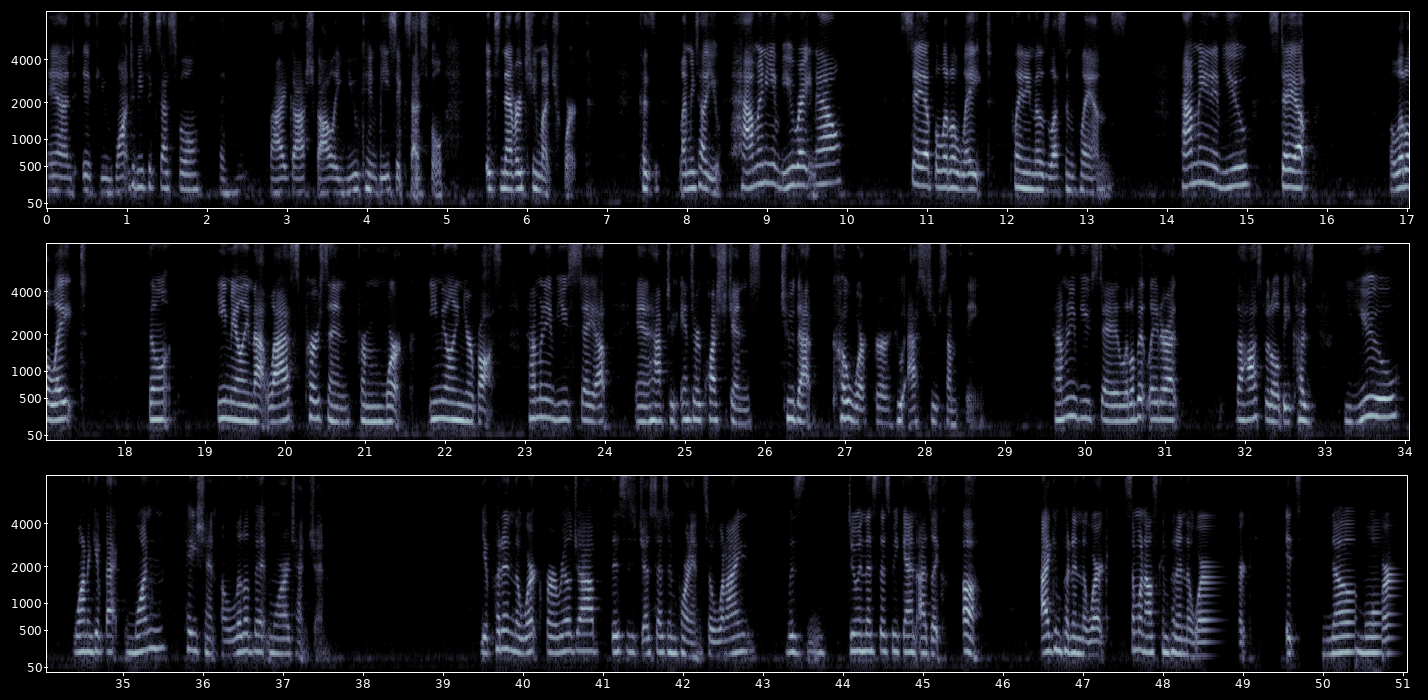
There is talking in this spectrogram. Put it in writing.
and if you want to be successful then by gosh golly you can be successful it's never too much work. Because let me tell you, how many of you right now stay up a little late planning those lesson plans? How many of you stay up a little late fill, emailing that last person from work, emailing your boss? How many of you stay up and have to answer questions to that coworker who asked you something? How many of you stay a little bit later at the hospital because you want to give that one patient a little bit more attention. You put in the work for a real job, this is just as important. So when I was doing this this weekend, I was like, oh, I can put in the work. Someone else can put in the work. It's no more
